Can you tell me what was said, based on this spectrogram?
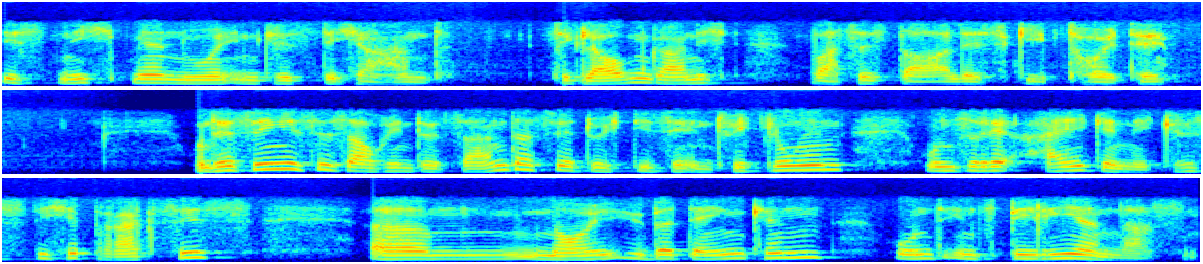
ist nicht mehr nur in christlicher Hand. Sie glauben gar nicht, was es da alles gibt heute. Und deswegen ist es auch interessant, dass wir durch diese Entwicklungen unsere eigene christliche Praxis ähm, neu überdenken und inspirieren lassen.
